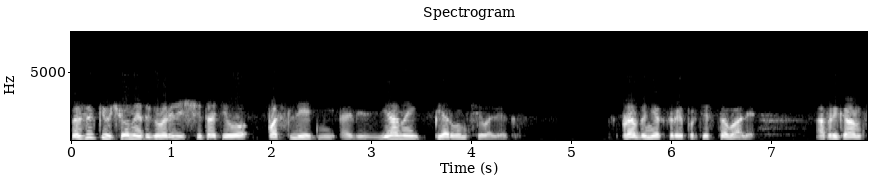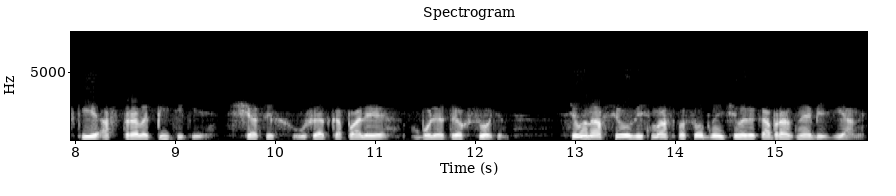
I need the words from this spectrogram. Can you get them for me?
Но все-таки ученые договорились считать его последней обезьяной, первым человеком. Правда, некоторые протестовали. Африканские австралопитики, сейчас их уже откопали более трех сотен – всего-навсего весьма способные человекообразные обезьяны.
